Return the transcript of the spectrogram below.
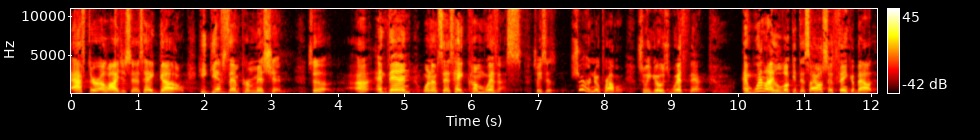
after Elijah says, hey, go, he gives them permission. So, uh, and then one of them says, hey, come with us. So he says, sure, no problem. So he goes with them. And when I look at this, I also think about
